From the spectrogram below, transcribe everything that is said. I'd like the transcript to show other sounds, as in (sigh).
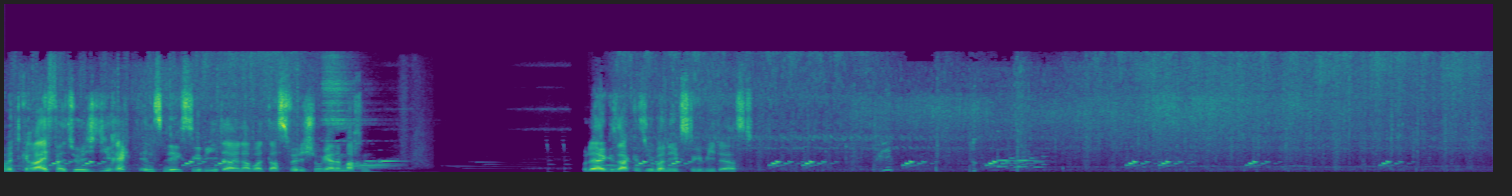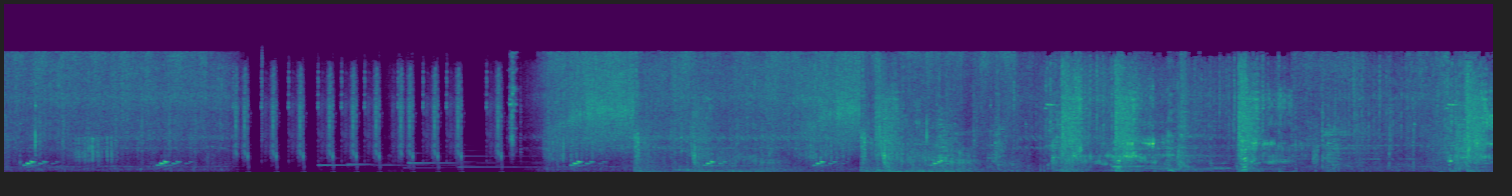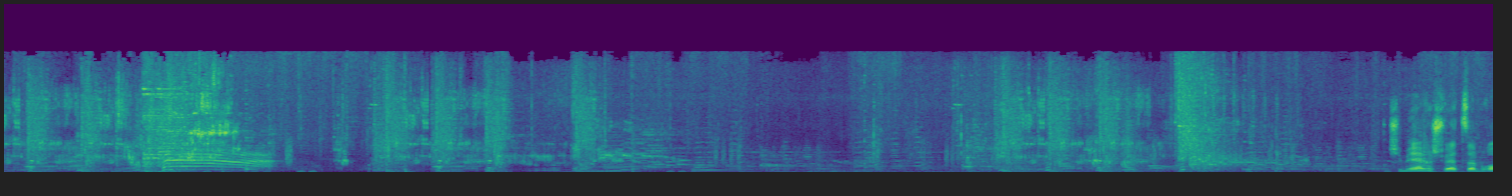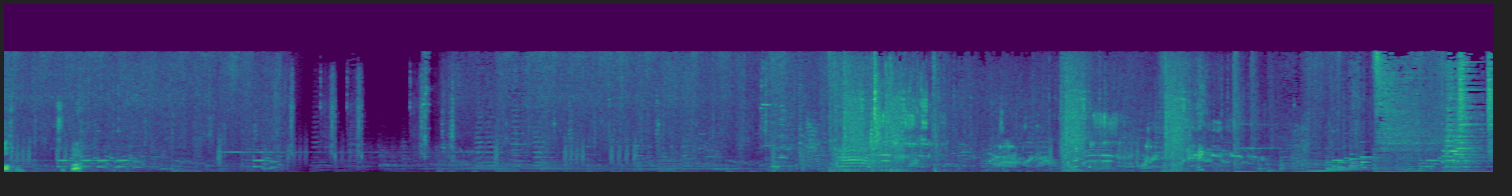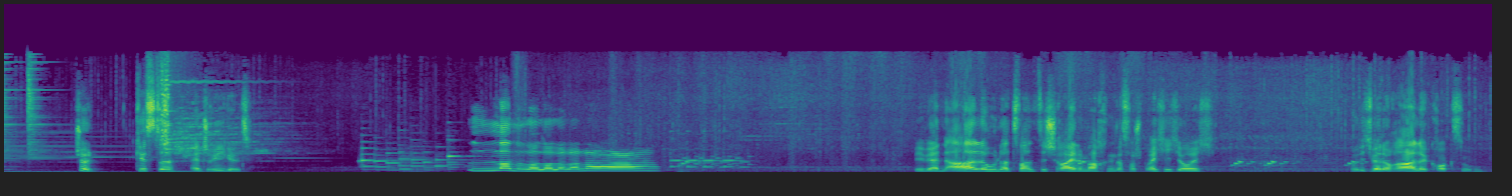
Damit greifen wir natürlich direkt ins nächste Gebiet ein, aber das würde ich schon gerne machen. Oder eher gesagt, ins übernächste Gebiet erst. Chimärenschwert zerbrochen. Super. Schön. Kiste entriegelt. Lalalala. Wir werden alle 120 Schreine machen, das verspreche ich euch. Und ich werde auch alle Crocs suchen.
